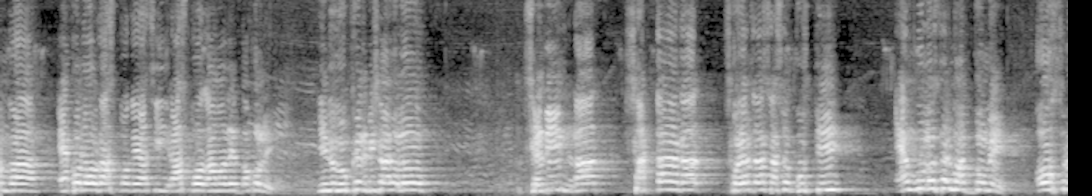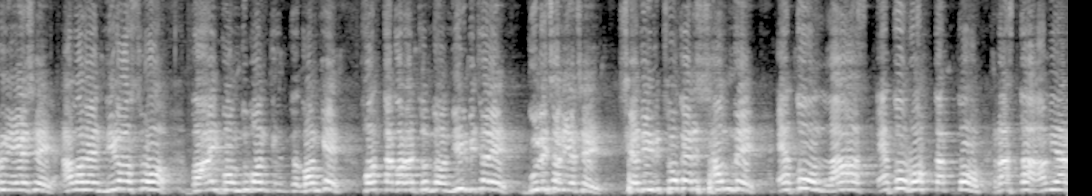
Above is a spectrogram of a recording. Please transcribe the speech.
আমরা এখনও রাজপথে আছি, রাজপথ আমাদের দখলে। কিন্তু দুঃখের বিষয় হলো, সেদিন রাত সাতটা নাগাদ স্বৈরাচার শাসক গোষ্ঠী অ্যাম্বুলেন্সের মাধ্যমে অস্ত্র নিয়ে এসে আমাদের নিরস্ত্র ভাই বন্ধুগণকে হত্যা করার জন্য নির্বিচারে গুলি চালিয়েছে। সেদিন চোখের সামনে এত লাশ, এত রক্তাক্ত রাস্তা আমি আর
